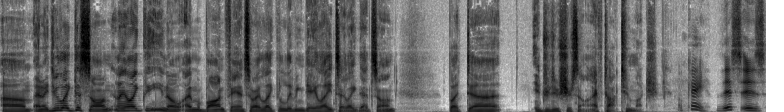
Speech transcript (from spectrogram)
Um, and I do like this song, and I like the you know I'm a Bond fan, so I like the Living Daylights. I like that song. But uh, introduce your song. I've talked too much. Okay, this is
